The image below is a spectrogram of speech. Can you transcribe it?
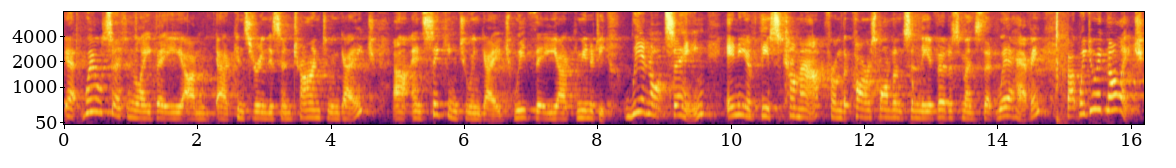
yeah, we'll certainly be um, uh, considering this and trying to engage uh, and seeking to engage with the uh, community. We're not seeing any of this come out from the correspondence and the advertisements that we're having, but we do acknowledge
